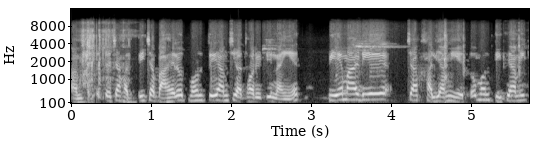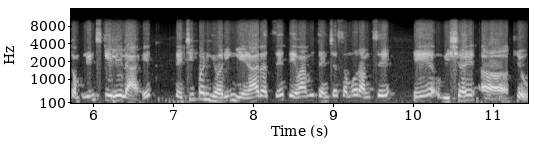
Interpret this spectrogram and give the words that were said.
आमच्या त्याच्या हद्दीच्या बाहेर आहोत म्हणून ते आमची अथॉरिटी नाही आहेत पीएमआरडीए च्या खाली आम्ही येतो म्हणून तिथे आम्ही कंप्लेंट्स केलेल्या आहेत. त्याची पण हिअरिंग येणारच आहे तेव्हा आम्ही त्यांच्यासमोर आमचे हे विषय ठेवू.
